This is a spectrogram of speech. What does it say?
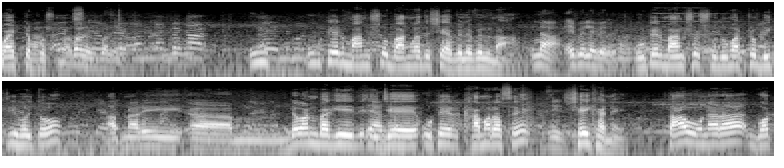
কয়েকটা হ্যাঁ, প্রশ্ন আছে। উটের মাংস বাংলাদেশে অ্যাভেলেবেল না? না এভেলেবেল না। উটের মাংস শুধুমাত্র বিক্রি হইতো আপনার এই দেওয়ানবাগির যে উটের খামার আছে সেইখানে। তাও ওনারা গত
